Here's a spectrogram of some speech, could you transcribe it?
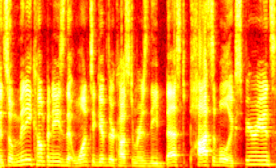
And so many companies that want to give their customers the best possible experience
